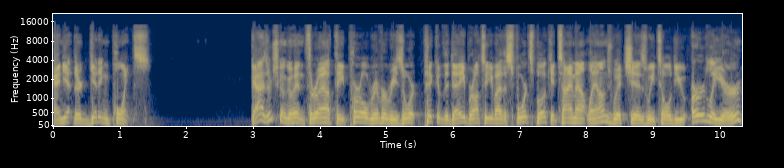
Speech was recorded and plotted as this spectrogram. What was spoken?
and yet they're getting points. Guys, we're just going to go ahead and throw out the Pearl River Resort pick of the day, brought to you by the Sports Book at Timeout Lounge, which, as we told you earlier,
